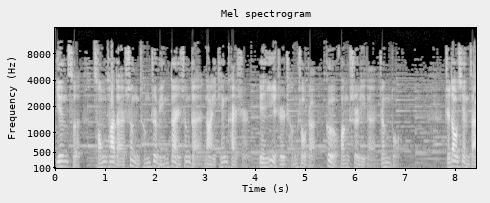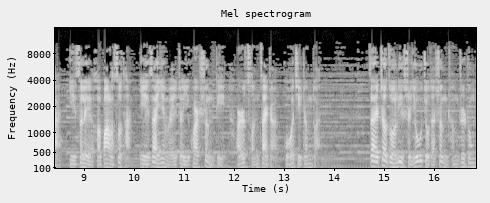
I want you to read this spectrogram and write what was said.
因此，从它的圣城之名诞生的那一天开始，便一直承受着各方势力的争夺。直到现在，以色列和巴勒斯坦也在因为这一块圣地而存在着国际争端。在这座历史悠久的圣城之中，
